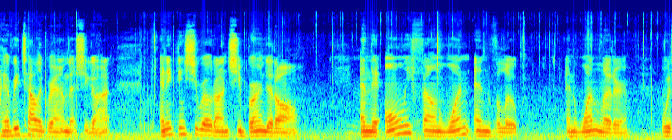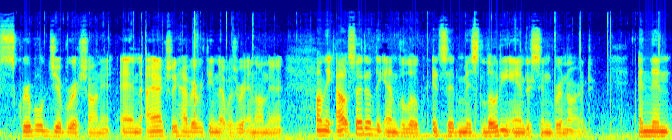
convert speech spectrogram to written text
every telegram that she got, anything she wrote on, she burned it all. And they only found one envelope and one letter with scribbled gibberish on it. And I actually have everything that was written on there. On the outside of the envelope, it said Miss Lottie Anderson Bernard. And then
